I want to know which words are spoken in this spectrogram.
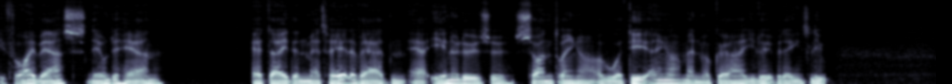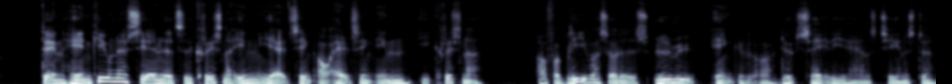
I forrige vers nævnte Herren, at der i den materielle verden er endeløse sondringer og vurderinger, man må gøre i løbet af ens liv. Den hengivne ser imidlertid Krishna inden i alting og alting inden i Krishna, og forbliver således ydmyg, enkel og lyksalig i Herrens tjeneste.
